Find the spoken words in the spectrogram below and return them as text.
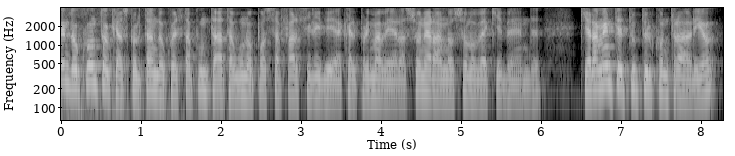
rendo conto che ascoltando questa puntata uno possa farsi l'idea che al primavera suoneranno solo vecchie band. Chiaramente tutto il contrario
